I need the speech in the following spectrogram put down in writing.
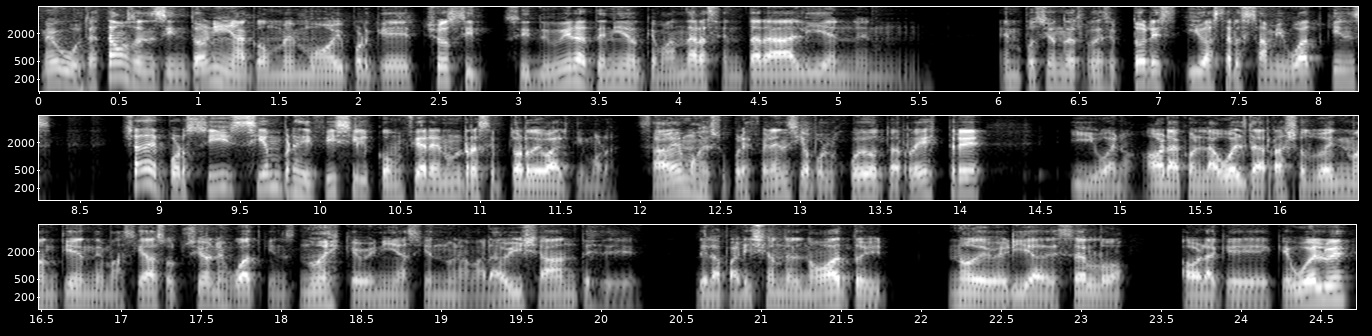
Me gusta, estamos en sintonía con Memo hoy, porque yo si, si te hubiera tenido que mandar a sentar a alguien en, en posición de receptores, iba a ser Sammy Watkins. Ya de por sí siempre es difícil confiar en un receptor de Baltimore. Sabemos de su preferencia por el juego terrestre. Y bueno, ahora con la vuelta de Rashad Bateman tienen demasiadas opciones. Watkins no es que venía siendo una maravilla antes de, de la aparición del novato y no debería de serlo ahora que, vuelve.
